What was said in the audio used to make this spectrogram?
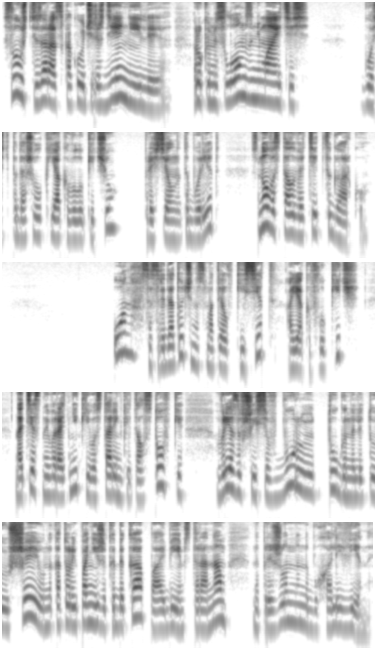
Слушайте за раз в какое учреждение или руками слом занимаетесь?» Гость подошел к Якову Лукичу, присел на табурет, снова стал вертеть цигарку. Он сосредоточенно смотрел в кисет, а Яков Лукич на тесный воротник его старенькой толстовки, врезавшийся в бурую, туго налитую шею, на которой пониже КДК по обеим сторонам напряженно набухали вены.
